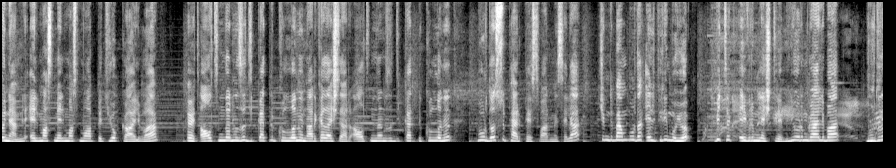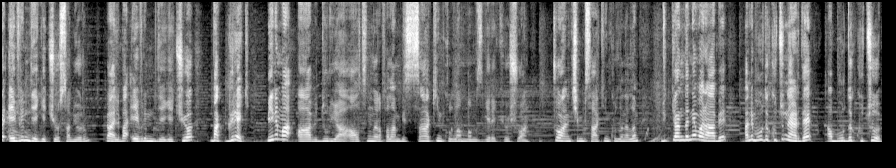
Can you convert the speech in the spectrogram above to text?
önemli. Elmas melmas muhabbeti yok galiba. Evet altınlarınızı dikkatli kullanın arkadaşlar. Altınlarınızı dikkatli kullanın. Burada süper pes var mesela. Şimdi ben buradan El Primo'yu bir tık evrimleştirebiliyorum galiba. Burada da evrim diye geçiyor sanıyorum. Galiba evrim diye geçiyor. Bak Greg benim abi dur ya altınları falan bir sakin kullanmamız gerekiyor şu an. Şu an için bir sakin kullanalım. Dükkanda ne var abi? Hani burada kutu nerede? Ha burada kutu.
